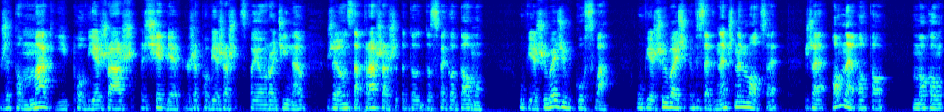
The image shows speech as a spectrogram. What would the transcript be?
że to magii powierzasz siebie, że powierzasz swoją rodzinę, że ją zapraszasz do, do swego domu. Uwierzyłeś w gusła, uwierzyłeś w zewnętrzne moce, że one oto mogą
